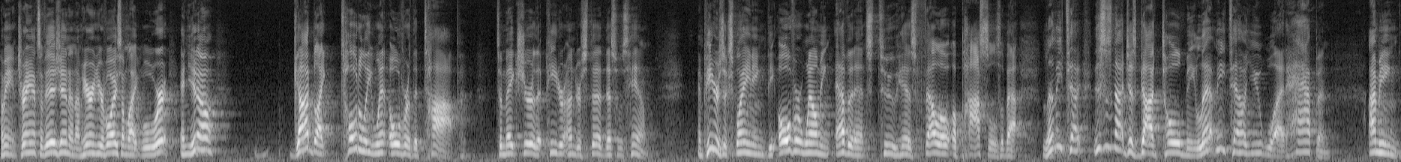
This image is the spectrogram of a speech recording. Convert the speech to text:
I mean, trance, a vision, and I'm hearing your voice. I'm like, well, we're, and you know, God like totally went over the top to make sure that Peter understood this was him. And Peter's explaining the overwhelming evidence to his fellow apostles about, let me tell you, this is not just God told me, let me tell you what happened. I mean,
